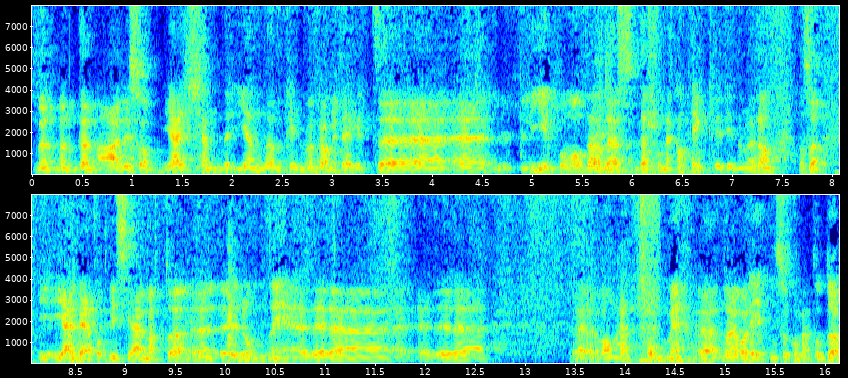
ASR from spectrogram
men, men, den er liksom Jeg kjenner igjen den filmen fra mitt eget eh, eh, liv, på en måte. Det er, det er, sånn jeg kan tenke litt innimellom. Altså, jeg vet at hvis jeg møtte eh, Ronny eller, eh, eller eh, eh, hva han het, Tommy, når jeg var liten, så kom jeg til å dø.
